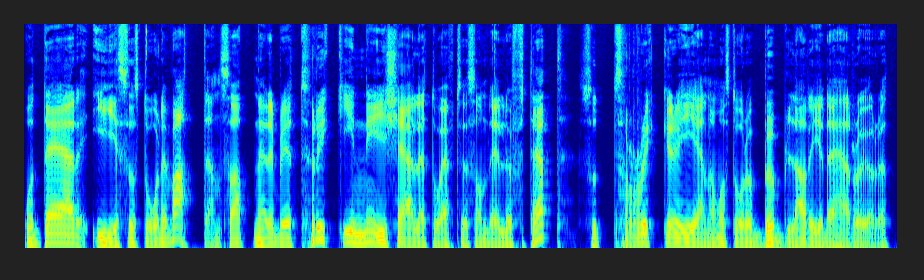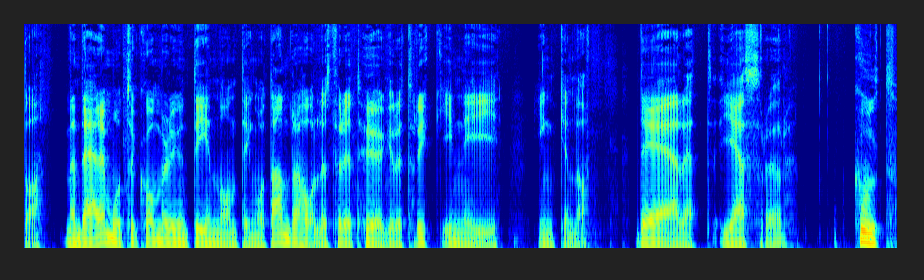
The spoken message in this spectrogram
Och där i så står det vatten. Så att när det blir ett tryck inne i kärlet då eftersom det är lufttätt så trycker det igenom och står och bubblar i det här röret då. Men däremot så kommer det ju inte in någonting åt andra hållet för ett högre tryck inne i inken då. Det är ett jäsrör. Coolt.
